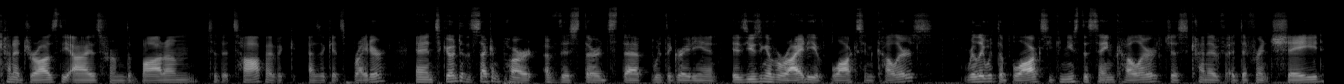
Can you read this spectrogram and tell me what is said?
kind of draws the eyes from the bottom to the top as it, gets brighter. And to go into the second part of this third step with the gradient is using a variety of blocks and colors. Really with the blocks, you can use the same color, just kind of a different shade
